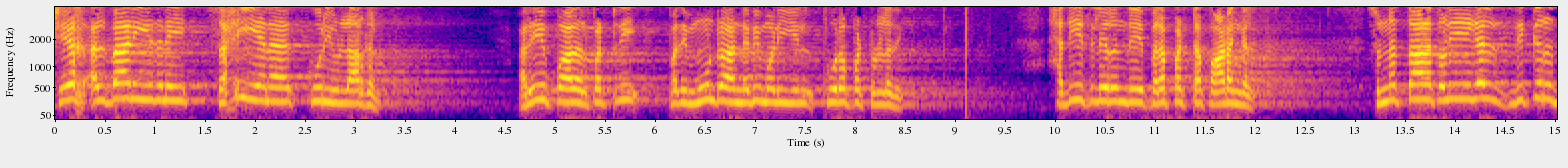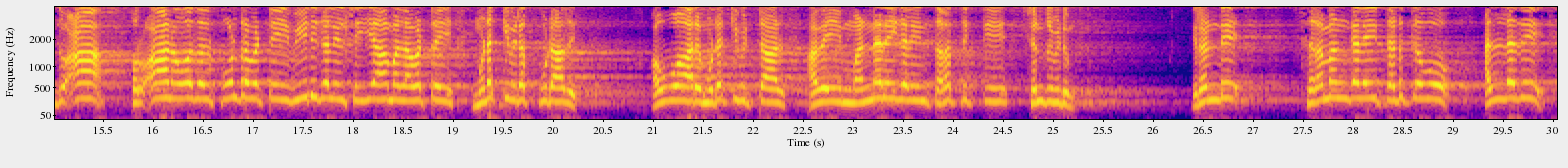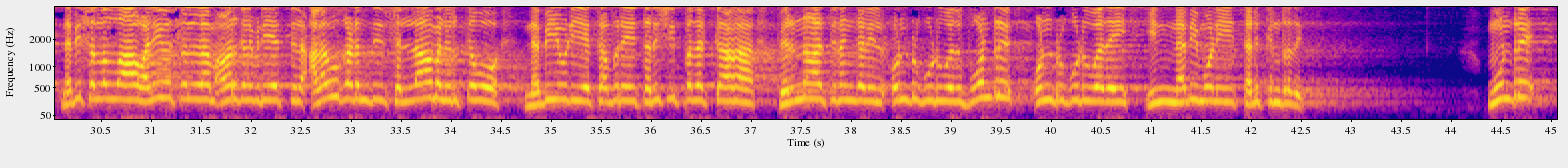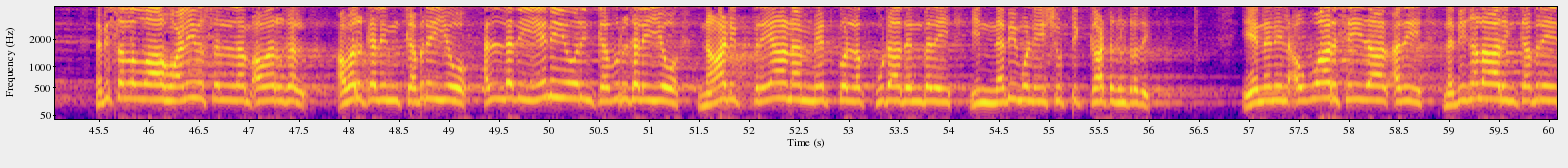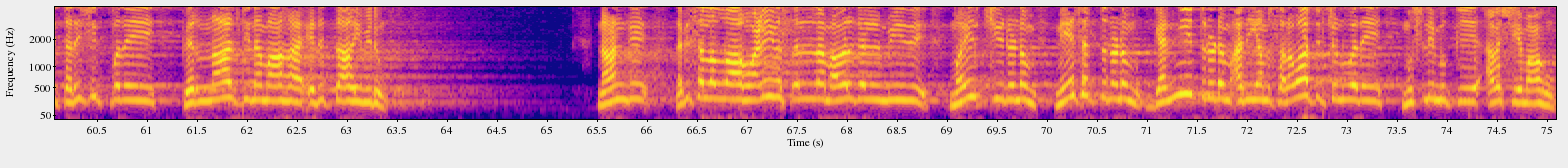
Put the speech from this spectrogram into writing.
ஷேக் அல்பானி இதனை சஹி என கூறியுள்ளார்கள். அறிவிப்பாளர் பற்றி பதிமூன்றாம் நெபிமொழியில் கூறப்பட்டுள்ளது. ஹதீஸிலிருந்து பெறப்பட்ட பாடங்கள். சுன்னத்தான தொழுகைகள் திக்ரு துஆ குர்ஆன் ஓதல் போன்றவற்றை வீடுகளில் செய்யாமல் அவற்றை முடக்கிவிடக் கூடாது. அவ்வாறு முடக்கிவிட்டால் அவை மன்னரைகளின் தரத்துக்கு சென்றுவிடும். இரண்டு சிரமங்களை தடுக்கவோ அல்லது நபி சொல்லா அலிவசல்லாம் அவர்கள் விடயத்தில் அளவு கடந்து செல்லாமல் இருக்கவோ நபியுடைய கபரை தரிசிப்பதற்காக பெருநாள் தினங்களில் ஒன்று கூடுவது போன்று ஒன்று கூடுவதை இந்நபி மொழி தடுக்கின்றது. மூன்று நபி சொல்லாஹு அலிவசல்லம் அவர்கள் அவர்களின் கபரையோ அல்லது ஏனையோரின் கபறுகளையோ நாடி பிரயாணம் மேற்கொள்ளக் கூடாது என்பதை இந்நபி மொழி சுட்டிக் காட்டுகின்றது ஏனெனில் அவ்வாறு செய்தால் அது நபிகளாரின் கபரை தரிசிப்பதை பெருநாள் தினமாக எடுத்தாகிவிடும். நான்கு நபிசல்லாஹு அலிவசல்லம் அவர்கள் மீது மகிழ்ச்சியுடனும் நேசத்துடனும் கண்ணியத்துடனும் அதிகம் செலவாத்து சொல்வதை முஸ்லிமுக்கு அவசியமாகும்.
